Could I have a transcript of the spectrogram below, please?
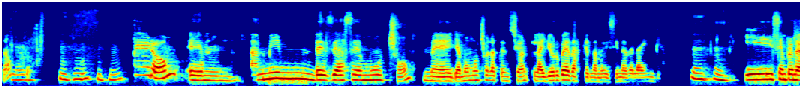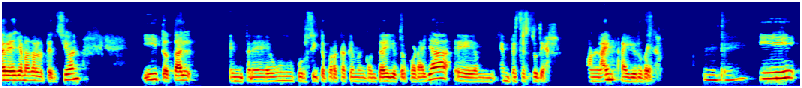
¿no? Claro. Pero em, a mí desde hace mucho me llamó mucho la atención la Ayurveda, que es la medicina de la India. Y siempre me había llamado la atención y total, entre un cursito por acá que me encontré y otro por allá, em, empecé a estudiar online Ayurveda. Y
